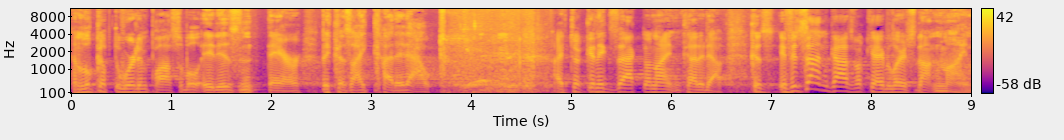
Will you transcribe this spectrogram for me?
and look up the word impossible, it isn't there because I cut it out. I took an exacto knife and cut it out. Because if it's not in God's vocabulary, it's not in mine.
